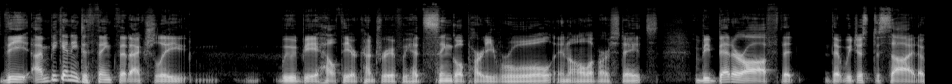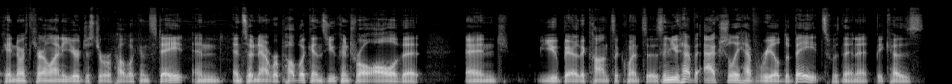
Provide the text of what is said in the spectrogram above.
The I'm beginning to think that actually we would be a healthier country if we had single party rule in all of our states. It'd be better off that that we just decide, okay, North Carolina, you're just a Republican state and and so now Republicans you control all of it and you bear the consequences and you have actually have real debates within it because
